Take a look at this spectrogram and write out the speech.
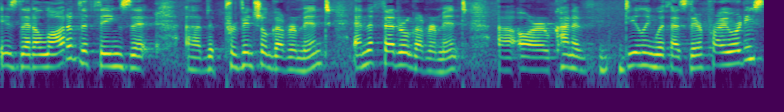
is that a lot of the things that uh, the provincial government and the federal government uh, are kind of dealing with as their priorities,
